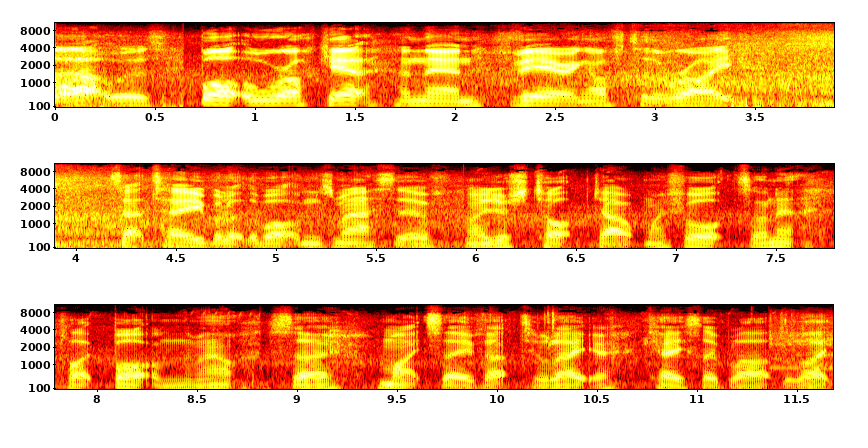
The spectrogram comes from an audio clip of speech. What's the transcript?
So that was bottle rocket and then veering off to the right. That table at the bottom's massive. I just topped out my thoughts on it, like bottomed them out. So might save that till later in case I blow up the bike.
